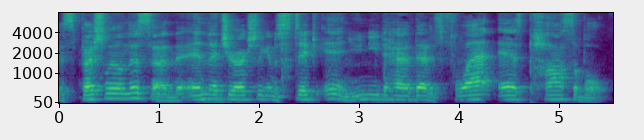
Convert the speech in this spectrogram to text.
especially on this side, the end that you're actually going to stick in, you need to have that as flat as possible.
